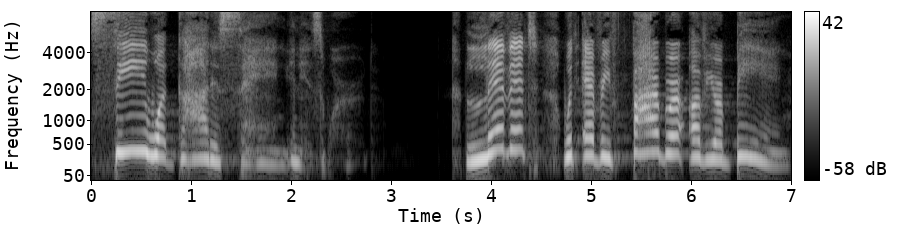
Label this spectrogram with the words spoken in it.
See what God is saying in His Word. Live it with every fiber of your being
